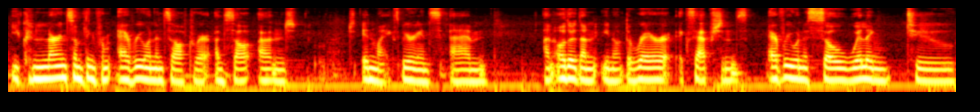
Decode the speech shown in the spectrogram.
you can learn something from everyone in software, and so and in my experience. Um, and other than you know the rare exceptions, everyone is so willing to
